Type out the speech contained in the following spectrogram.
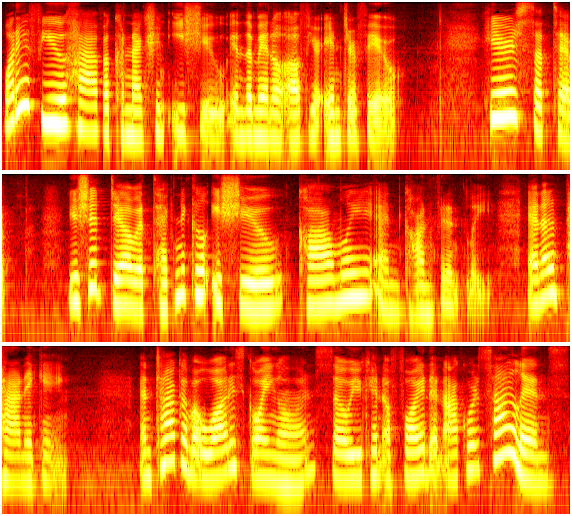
What if you have a connection issue in the middle of your interview? Here's a tip you should deal with technical issue calmly and confidently and not panicking. And talk about what is going on so you can avoid an awkward silence.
